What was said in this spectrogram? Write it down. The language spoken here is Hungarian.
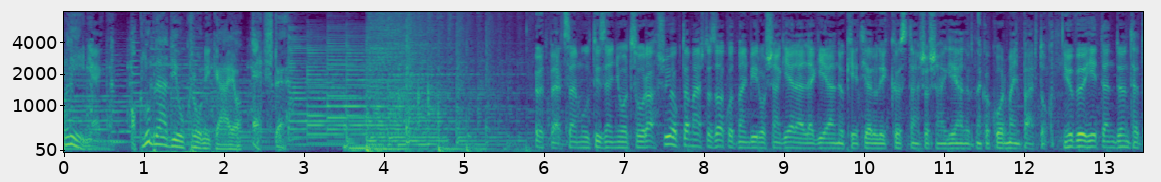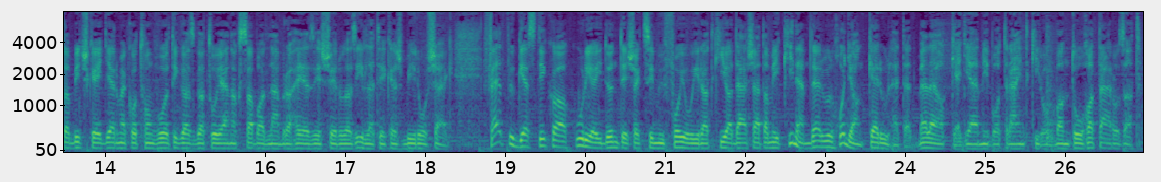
A lényeg. A Klubrádió krónikája este. 5 perc elmúlt 18 óra. Súlyog Tamást az Alkotmánybíróság jelenlegi elnökét jelölik köztársasági elnöknek a kormánypártok. Jövő héten dönthet a Bicskei Gyermekotthon volt igazgatójának szabadlábra helyezéséről az illetékes bíróság. Felfüggesztik a Kúriai Döntések című folyóirat kiadását, ami ki nem derül, hogyan kerülhetett bele a kegyelmi botrányt kirobbantó határozat.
